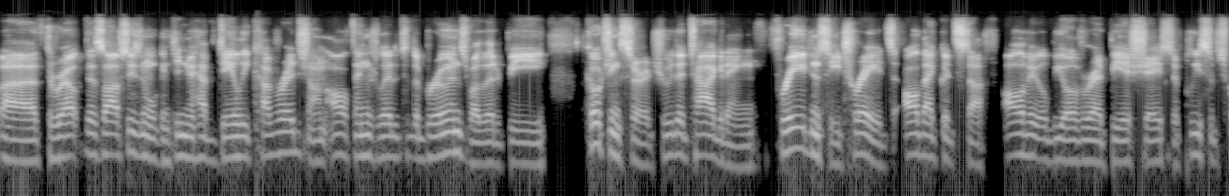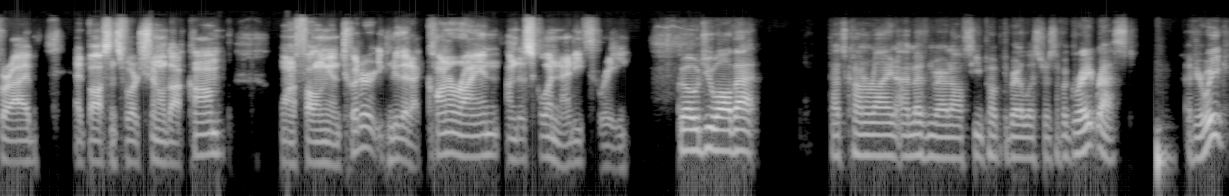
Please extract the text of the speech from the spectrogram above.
Uh, throughout this offseason, we'll continue to have daily coverage on all things related to the Bruins, whether it be coaching search, who they're targeting, free agency, trades, all that good stuff. All of it will be over at BSJ. So please subscribe at bostonsportschannel.com want to follow me on Twitter, you can do that at Conor Ryan underscore 93. Go do all that. That's Conor Ryan. I'm Evan Marinofsky. You poke the bear listeners. Have a great rest of your week.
